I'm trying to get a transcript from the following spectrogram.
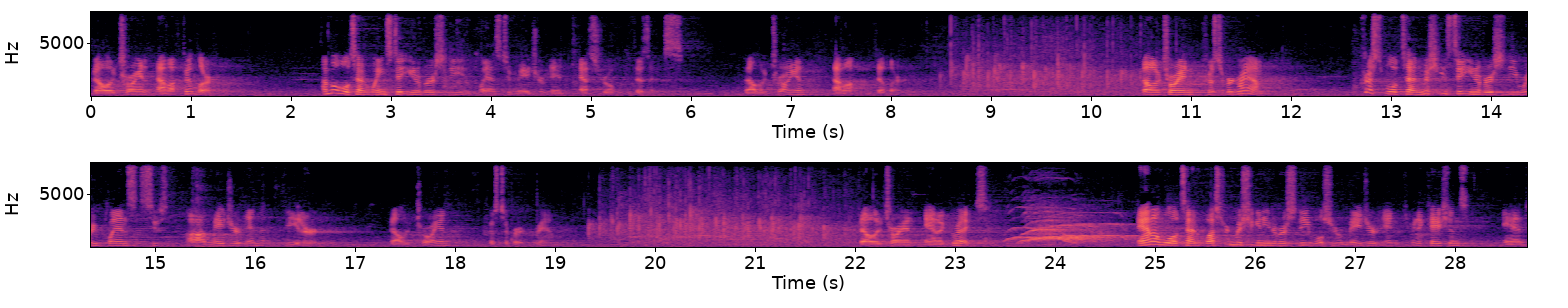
Valedictorian, Emma Fiddler. Emma will attend Wayne State University and plans to major in astrophysics. Valedictorian, Emma Fiddler. Valedictorian, Christopher Graham. Chris will attend Michigan State University where he plans to uh, major in theater. Valedictorian, Christopher Graham. Valedictorian, Anna Griggs. Anna will attend Western Michigan University where she will major in communications and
